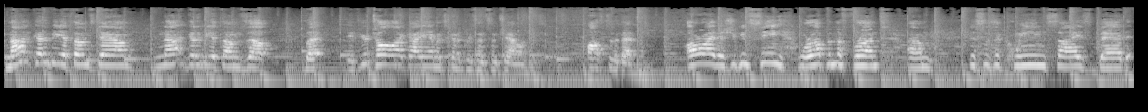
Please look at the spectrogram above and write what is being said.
not going to be a thumbs down, not going to be a thumbs up. But if you're tall like I am, it's going to present some challenges. Off to the bedroom. All right, as you can see, we're up in the front. Um, this is a queen size bed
